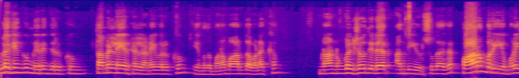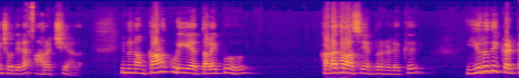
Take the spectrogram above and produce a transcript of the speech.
உலகெங்கும் நிறைந்திருக்கும் தமிழ் நேயர்கள் அனைவருக்கும் எமது மனமார்ந்த வணக்கம். நான் உங்கள் ஜோதிடர் அந்தியூர் சுதாகர் பாரம்பரிய முறை ஜோதிட ஆராய்ச்சியாளர். இன்று நாம் காணக்கூடிய தலைப்பு கடகராசி என்பர்களுக்கு இறுதிக்கட்ட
